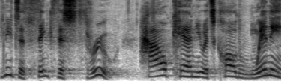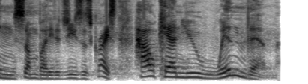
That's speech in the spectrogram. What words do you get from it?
you need to think this through. How can you, it's called winning somebody to Jesus Christ. How can you win them?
